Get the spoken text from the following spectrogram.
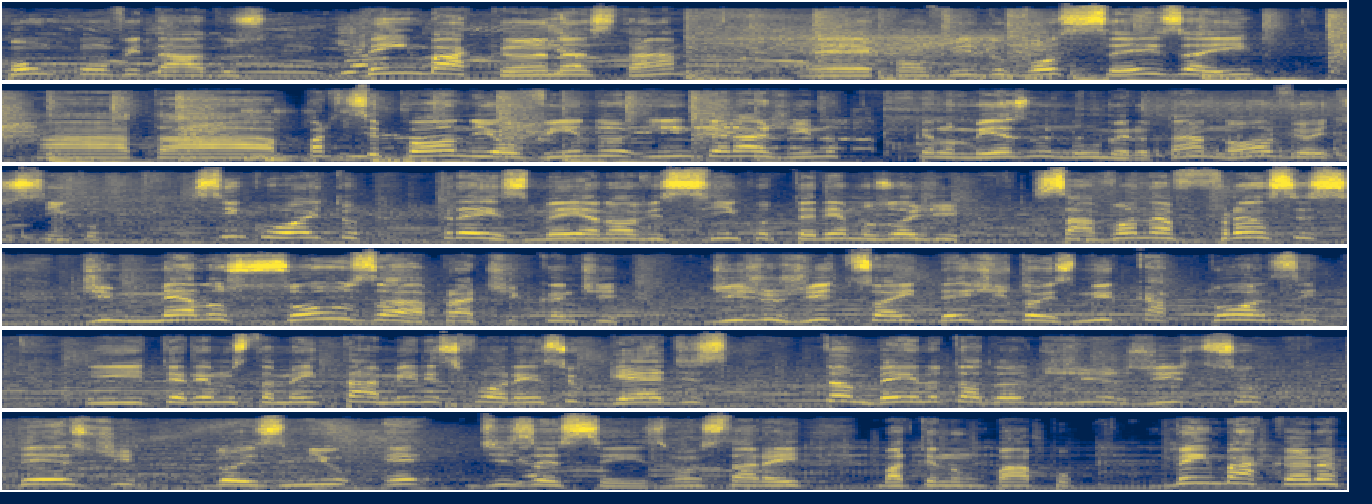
Com convidados bem bacanas, tá? É, convido vocês aí a tá participando e ouvindo e interagindo pelo mesmo número, tá? 985 583695. Teremos hoje Savana Francis de Melo Souza, praticante de jiu-jitsu aí desde 2014 e teremos também Tamires Florencio Guedes, também lutador de jiu-jitsu desde 2016. Vamos estar aí batendo um papo bem bacana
